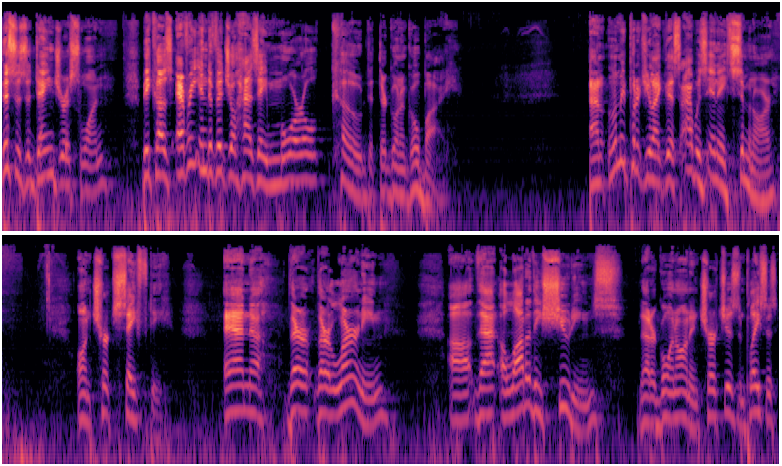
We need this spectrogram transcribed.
This is a dangerous one because every individual has a moral code that they're going to go by. And let me put it to you like this I was in a seminar on church safety, and uh, they're, they're learning uh, that a lot of these shootings that are going on in churches and places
